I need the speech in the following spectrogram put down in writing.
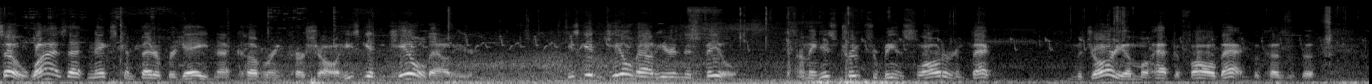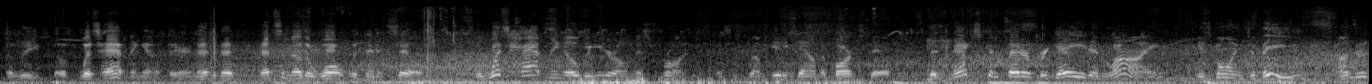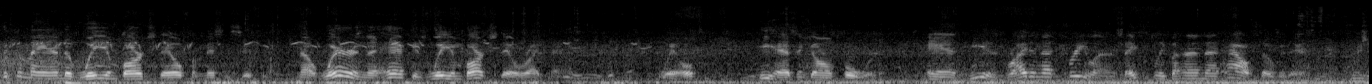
so why is that next Confederate brigade not covering Kershaw? He's getting killed out here. He's getting killed out here in this field. I mean, his troops are being slaughtered. In fact, the majority of them will have to fall back because of the of the of what's happening out there, and that that that's another walk within itself. But what's happening over here on this front? This is where I'm getting down to Barksdale. The next Confederate brigade in line is going to be under the command of William Barksdale from Mississippi. Now, where in the heck is William Barksdale right now? Well, he hasn't gone forward. And he is right in that tree line, basically behind that house over there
